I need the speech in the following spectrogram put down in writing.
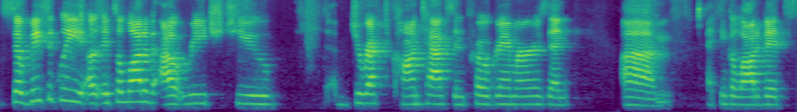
so basically, uh, it's a lot of outreach to direct contacts and programmers, and um, I think a lot of it's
